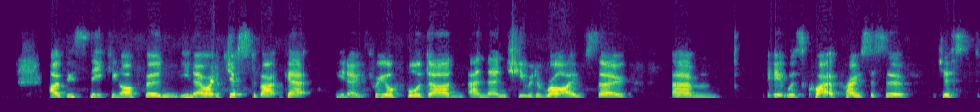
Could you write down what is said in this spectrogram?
I'd be sneaking off, and you know, I'd just about get you know three or four done, and then she would arrive. So um, it was quite a process of just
